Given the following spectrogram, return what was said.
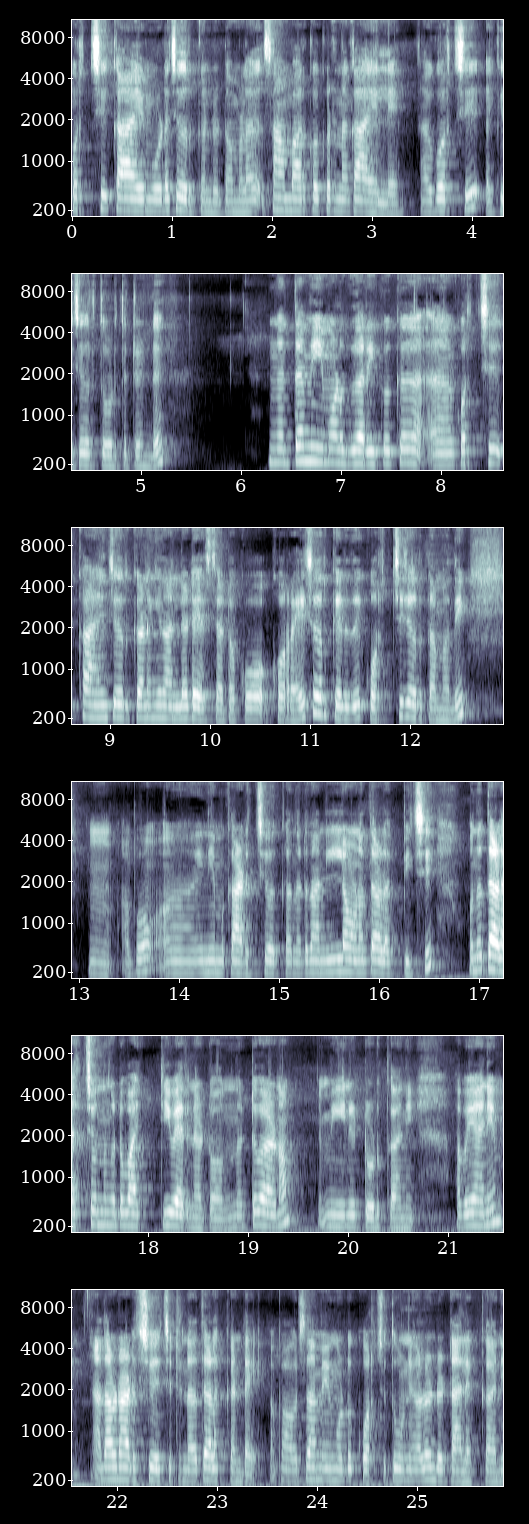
കുറച്ച് കായം കൂടെ ചേർക്കുന്നുണ്ട് കേട്ടോ നമ്മൾ സാമ്പാർക്കൊക്കെ ഇടുന്ന കായല്ലേ അത് കുറച്ച് അതിലേക്ക് ചേർത്ത് കൊടുത്തിട്ടുണ്ട്. ഇങ്ങനത്തെ മീൻ മുളക് കറിക്കൊക്കെ കുറച്ച് കായം ചേർക്കുകയാണെങ്കിൽ നല്ല ടേസ്റ്റ് ആട്ടോ കുറേ ചേർക്കരുത് കുറച്ച് ചേർത്താൽ മതി. അപ്പോൾ ഇനി നമുക്ക് അടച്ച് വെക്കാം. എന്നിട്ട് നല്ലോണം തിളപ്പിച്ച് ഒന്ന് തിളച്ചൊന്നും ഇങ്ങോട്ട് വറ്റി വരണം കേട്ടോ. എന്നിട്ട് വേണം മീൻ ഇട്ട് കൊടുക്കാൻ അപ്പോൾ ഞാൻ അതവിടെ അടച്ച് വെച്ചിട്ടുണ്ട്. അത് തിളക്കണ്ടേ. അപ്പോൾ ആ ഒരു സമയം കൊണ്ട് കുറച്ച് തുണികളുണ്ട് കേട്ടോ അലക്കാൻ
